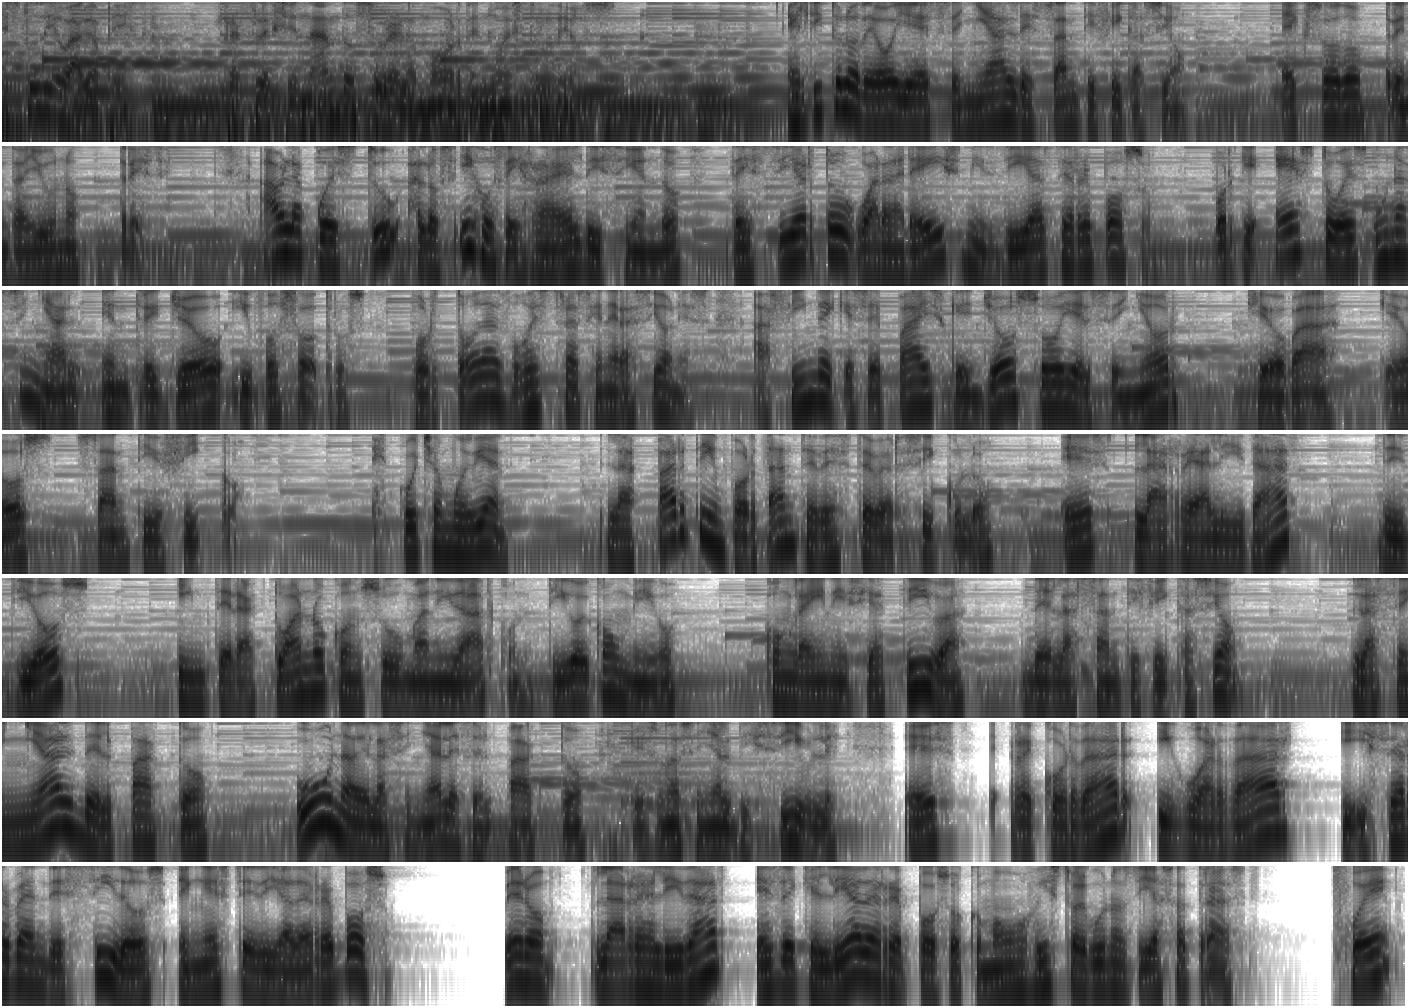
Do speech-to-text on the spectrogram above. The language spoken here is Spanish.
Estudio Agape, reflexionando sobre el amor de nuestro Dios. El título de hoy es Señal de Santificación. Éxodo 31:13. Habla pues tú a los hijos de Israel diciendo, De cierto guardaréis mis días de reposo, porque esto es una señal entre yo y vosotros por todas vuestras generaciones, a fin de que sepáis que yo soy el Señor Jehová, que os santifico. Escucha muy bien, la parte importante de este versículo es la realidad de Dios interactuando con su humanidad, contigo y conmigo, con la iniciativa de la santificación. La señal del pacto, una de las señales del pacto, que es una señal visible, es recordar y guardar y ser bendecidos en este día de reposo. Pero la realidad es de que el día de reposo, como hemos visto algunos días atrás, fue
